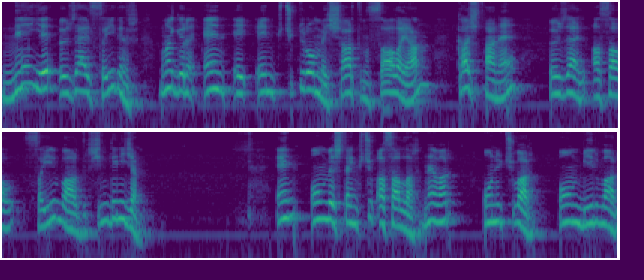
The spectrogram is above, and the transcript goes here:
Neye özel sayı denir? Buna göre en en küçüktür 15 şartını sağlayan kaç tane özel asal sayı vardır? Şimdi deneyeceğim. En 15'ten küçük asallar ne var? 13 var, 11 var,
